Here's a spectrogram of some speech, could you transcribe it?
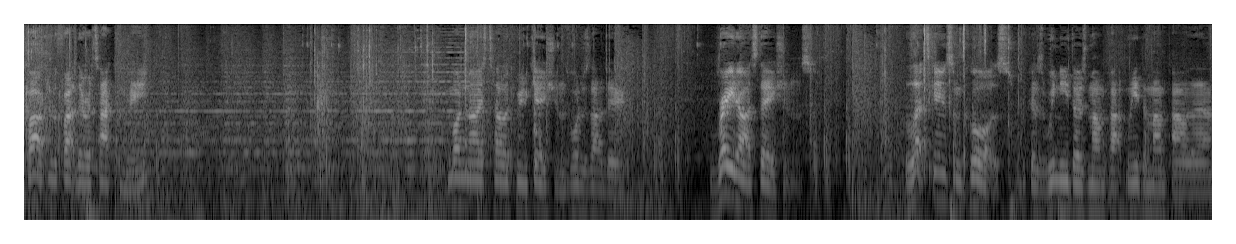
apart from the fact they're attacking me, Modernized telecommunications. What does that do? Radar stations. Let's gain some cores because we need those manpower. We need the manpower there.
